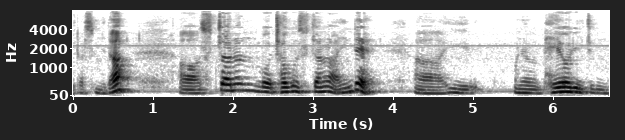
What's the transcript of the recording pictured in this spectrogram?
이렇습니다. 어, 숫자는 뭐 적은 숫자는 아닌데 어, 이 뭐냐면 배열이 좀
